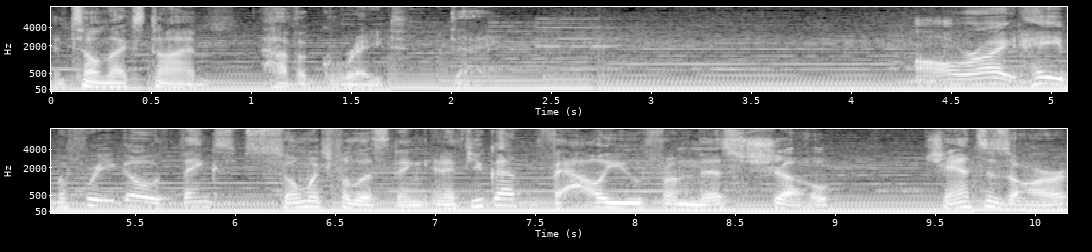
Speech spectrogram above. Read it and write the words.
Until next time, have a great day. All right. Hey, before you go, thanks so much for listening. And if you got value from this show, chances are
